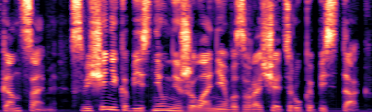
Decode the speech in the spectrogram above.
концами. Священник объяснил нежелание возвращать рукопись так.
